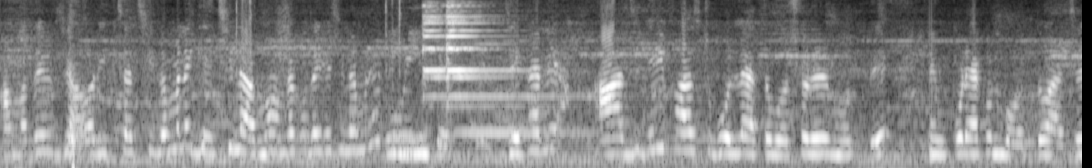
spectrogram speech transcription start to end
আমাদের যাওয়ার ইচ্ছা ছিল মানে গেছিলামও আমরা কোথায় গেছিলাম মানে টুইনসে যেখানে আজকেই ফার্স্ট বললে এত বছরের মধ্যে উপরে এখন বন্ধ আছে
